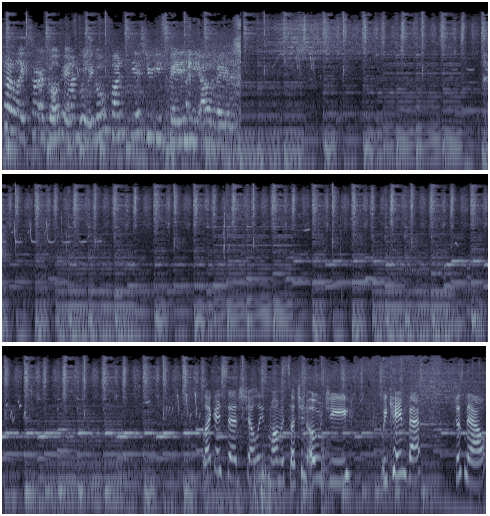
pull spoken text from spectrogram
kind of like start a Okay, it's GoFundMe. moving. Go fund CSU East Bay. They need elevators. Like I said, Shelly's mom is such an OG. We came back just now,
